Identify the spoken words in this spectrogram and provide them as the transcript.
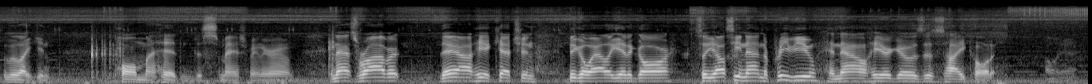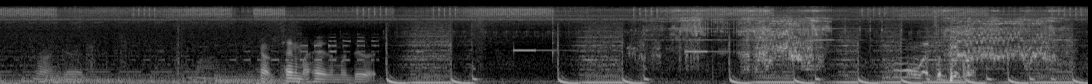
He look like he can palm my head and just smash me in the ground. And that's Robert. They're out here catching big old alligator gar. So y'all seen that in the preview and now here goes. This is how he caught it. Oh yeah. Running good. Got 10 in my head, I'm gonna do it. Oh, that's a big one.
